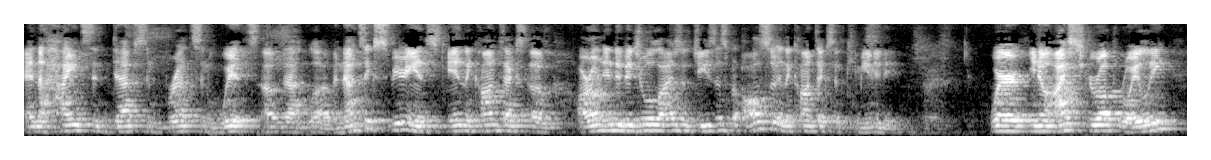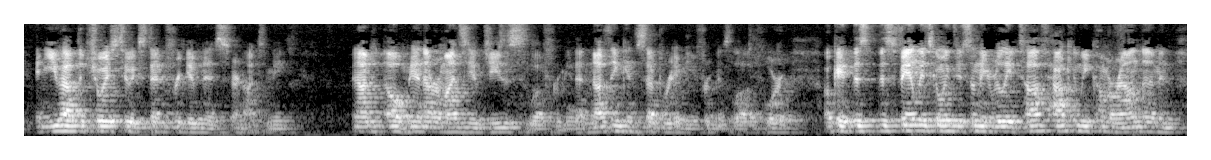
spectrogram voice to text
and the heights and depths and breadths and widths of that love. And that's experienced in the context of our own individual lives with Jesus, but also in the context of community. Where, you know, I screw up royally and you have the choice to extend forgiveness or not to me. And I'm, oh man, that reminds me of Jesus' love for me, that nothing can separate me from his love. Or, okay, this, this family's going through something really tough. How can we come around them and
